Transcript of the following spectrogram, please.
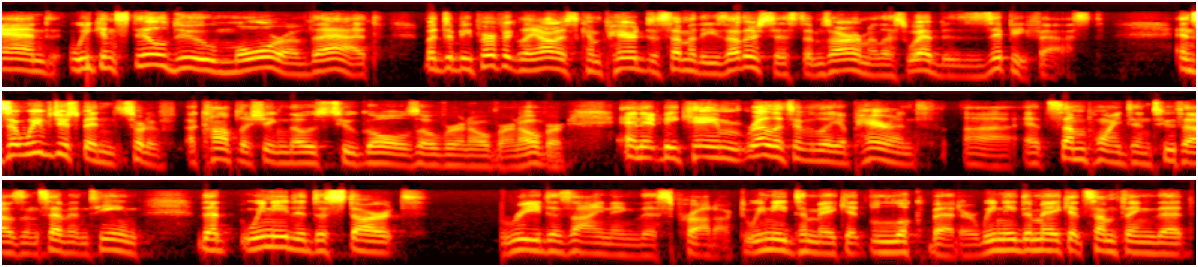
And we can still do more of that. But to be perfectly honest, compared to some of these other systems, RMLS Web is zippy fast. And so we've just been sort of accomplishing those two goals over and over and over. And it became relatively apparent uh, at some point in 2017 that we needed to start redesigning this product. We need to make it look better. We need to make it something that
